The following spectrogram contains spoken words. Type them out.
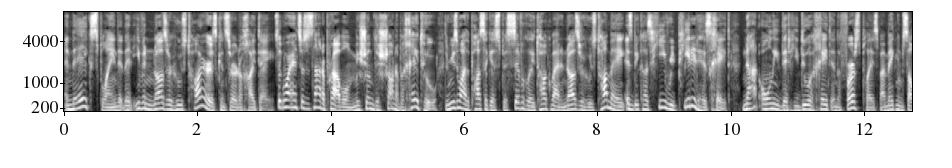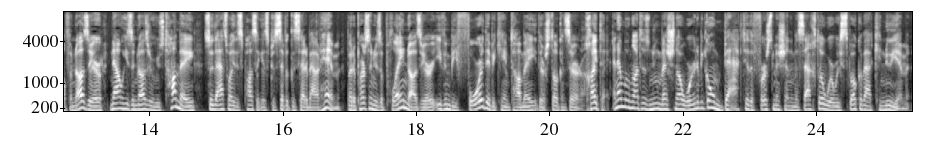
and they explained that, that even nazir who's tire is considered a chayte. So Gemara answers it's not a problem. Mishum deshana b'chetu. The reason why the pasuk is specifically talking about a nazir who's tame is because he repeated his chait. Not only did he do a chait in the first place by making himself a nazir, now he's a nazir who's tame. So that's why this pasuk is specifically said about him. But a person who's a plain nazir, even before they became tame, they're still considered a chayte. And then moving on to this new mishnah, we're going to be going back to the first mishnah in the Masechta where we spoke about kinuyim.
